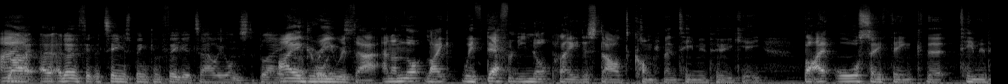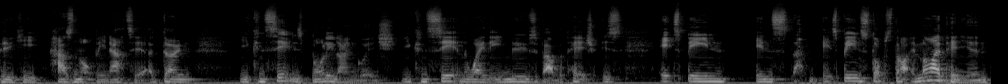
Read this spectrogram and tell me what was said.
I- Like, I, I don't think the team's been configured to how he wants to play. I agree points. with that, and I'm not like we've definitely not played a style to complement Teemu Pukki, but I also think that Teemu Pukki has not been at it. I don't. You can see it in his body language. You can see it in the way that he moves about the pitch. Is it's been in it's been stop start. In my opinion,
